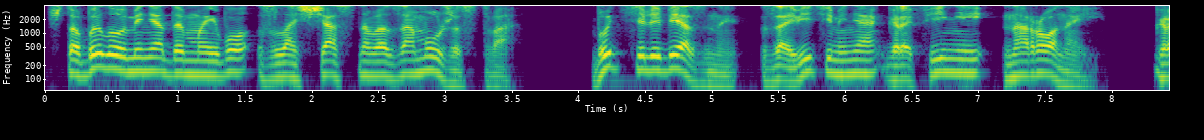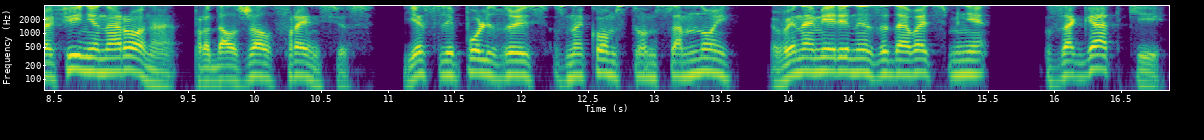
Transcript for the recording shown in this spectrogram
что было у меня до моего злосчастного замужества. Будьте любезны, зовите меня графиней Нароной. Графиня Нарона, продолжал Фрэнсис. Если, пользуясь знакомством со мной, вы намерены задавать мне загадки,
